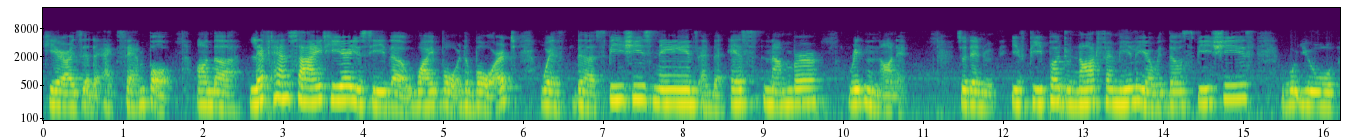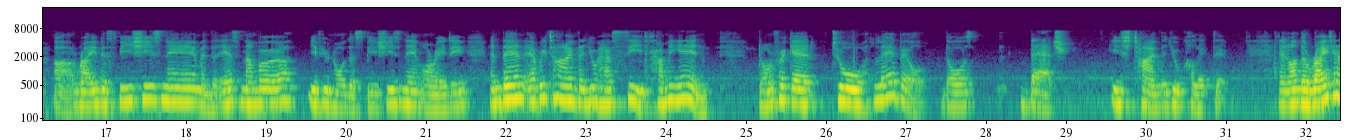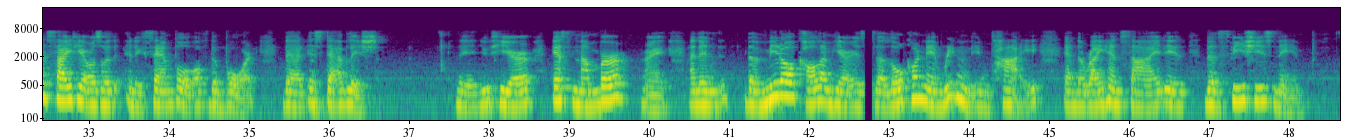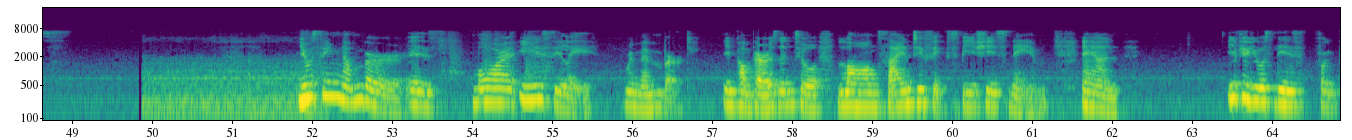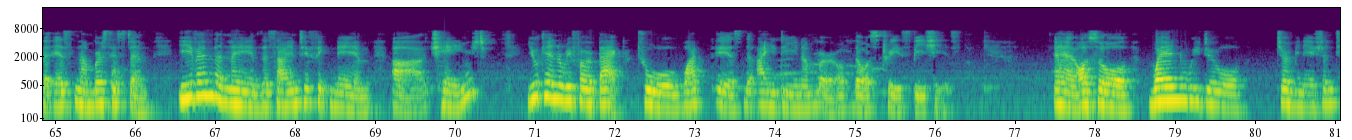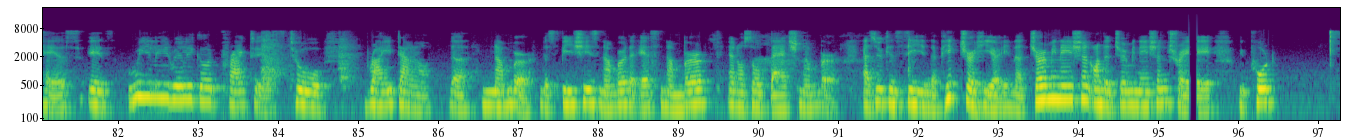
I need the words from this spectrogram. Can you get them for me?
Here is an example. On the left-hand side here, you see the whiteboard, the board with the species names and the S number written on it. So then if people do not familiar with those species, would you uh, write the species name and the S number if you know the species name already. And then every time that you have seed coming in, don't forget to label those batch each time that you collect it. And on the right hand side here also an example of the board that established then you hear S number, right? And then the middle column here is the local name written in Thai, and the right hand side is the species name. Using number is more easily remembered in comparison to long scientific species name. And if you use this for the S number system, even the name, the scientific name uh, changed, you can refer back to what is the ID number of those three species. And also, when we do germination test, it's really, really good practice to write down the number, the species number, the S number, and also batch number. As you can see in the picture here, in the germination, on the germination tray, we put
